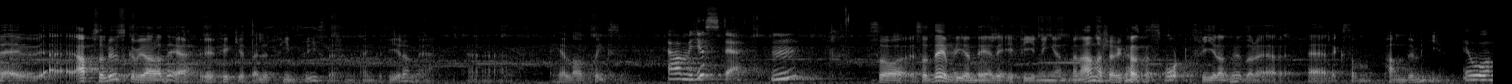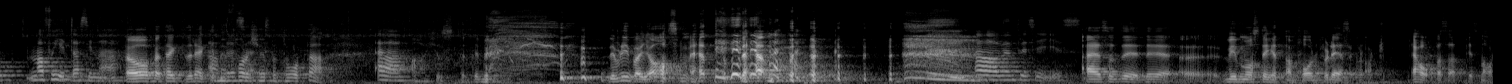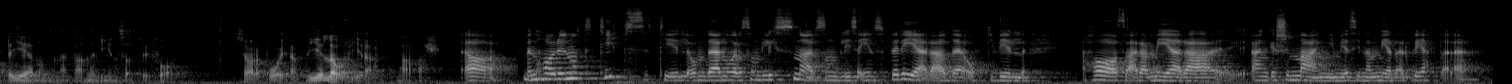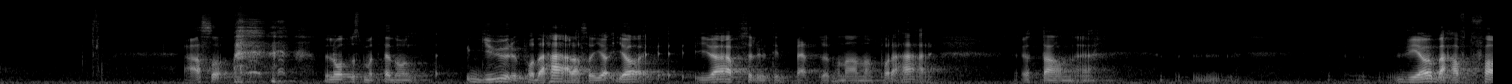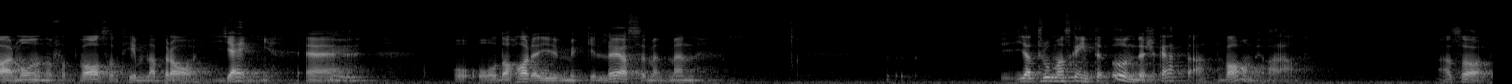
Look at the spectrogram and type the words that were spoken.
absolut ska vi göra det. Vi fick ju ett väldigt fint pris där som vi tänkte fira med. Eh, Heldag Quixie. Ja, men just det. Mm. Så, så det blir en del i firningen. Men annars är det ganska svårt att fira nu då det är, är liksom pandemi. Jo, man får hitta sina... Ja, för jag tänkte direkt, men får du köpa en tårta? Ja, Ja, just det. Det blir, det blir bara jag som äter den. ja men precis. Alltså det, det, eh, vi måste hitta en form för det såklart. Jag hoppas att vi snart är igenom den här pandemin så att vi får köra på igen. Vi gillar att fira annars. Ja, men har du något tips till om det är några som lyssnar som blir så inspirerade och vill ha så här mera engagemang med sina medarbetare? Alltså, det låter som att jag är någon guru på det här. Alltså, jag, jag, jag är absolut inte bättre än någon annan på det här. Utan eh, vi har bara haft förmånen att fått vara sånt himla bra gäng. Eh, och, och då har det ju mycket sig, men, men jag tror man ska inte underskatta att vara med varandra. Alltså,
